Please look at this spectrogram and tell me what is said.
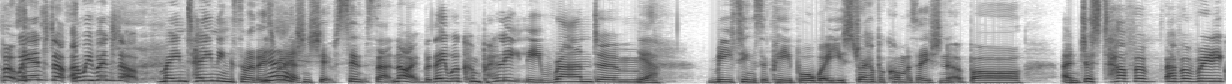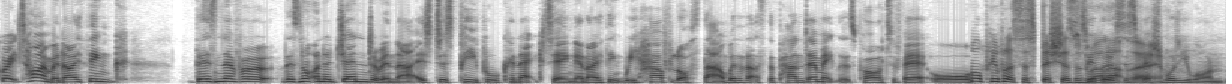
but we ended up and we've ended up maintaining some of those Yeah. relationships since that night. But they were completely random. Yeah. Meetings of people where you strike up a conversation at a bar and just have a have a really great time. And I think there's never there's not an agenda in that. It's just people connecting. And I think we have lost that. And whether that's the pandemic that's part of it or Well, people are suspicious as people well. are aren't they? suspicious. What do you want?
